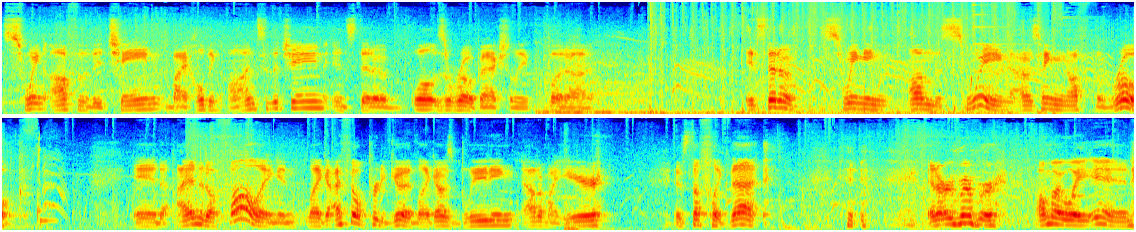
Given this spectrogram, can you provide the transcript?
swing off of the chain by holding on to the chain instead of well, it was a rope actually, but uh, instead of swinging on the swing, I was hanging off the rope. And I ended up falling, and like I felt pretty good. Like I was bleeding out of my ear and stuff like that. and I remember on my way in,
